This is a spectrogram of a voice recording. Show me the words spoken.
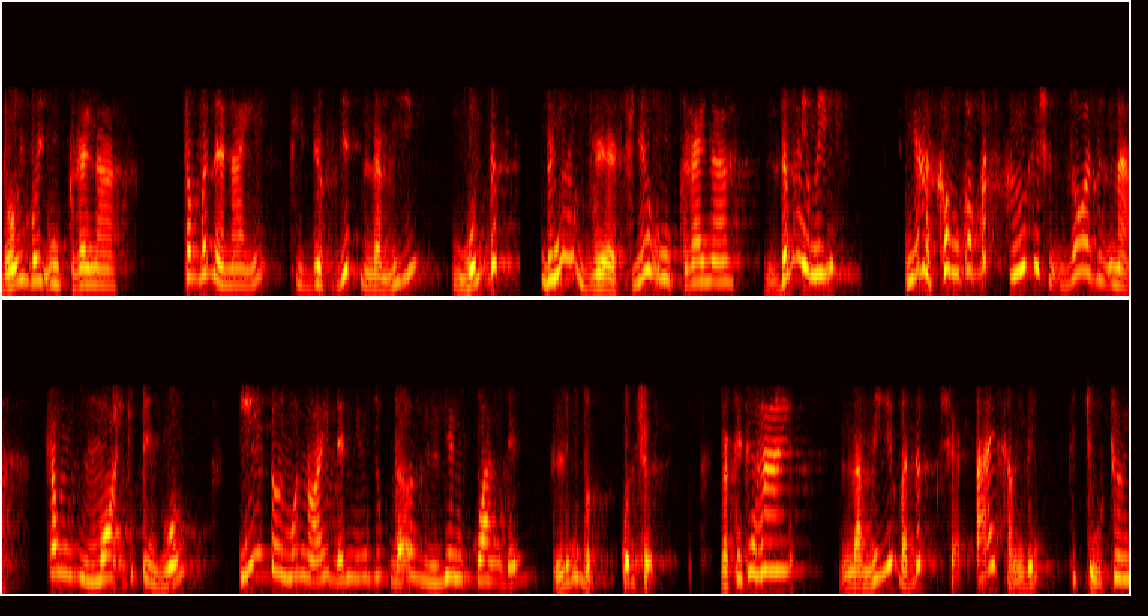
đối với Ukraine. Trong vấn đề này ấy, thì được biết là Mỹ muốn Đức đứng về phía Ukraine giống như Mỹ, nghĩa là không có bất cứ cái sự do dự nào trong mọi cái tình huống. Ý tôi muốn nói đến những giúp đỡ liên quan đến lĩnh vực quân sự. Và cái thứ hai là Mỹ và Đức sẽ tái khẳng định cái chủ trương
